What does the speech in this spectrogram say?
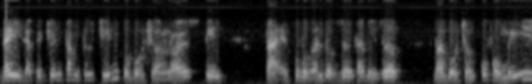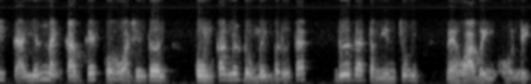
Đây là cái chuyến thăm thứ 9 của Bộ trưởng Roy Austin tại khu vực Ấn Độ Dương Thái Bình Dương và Bộ trưởng Quốc phòng Mỹ đã nhấn mạnh cam kết của Washington cùng các nước đồng minh và đối tác đưa ra tầm nhìn chung về hòa bình, ổn định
